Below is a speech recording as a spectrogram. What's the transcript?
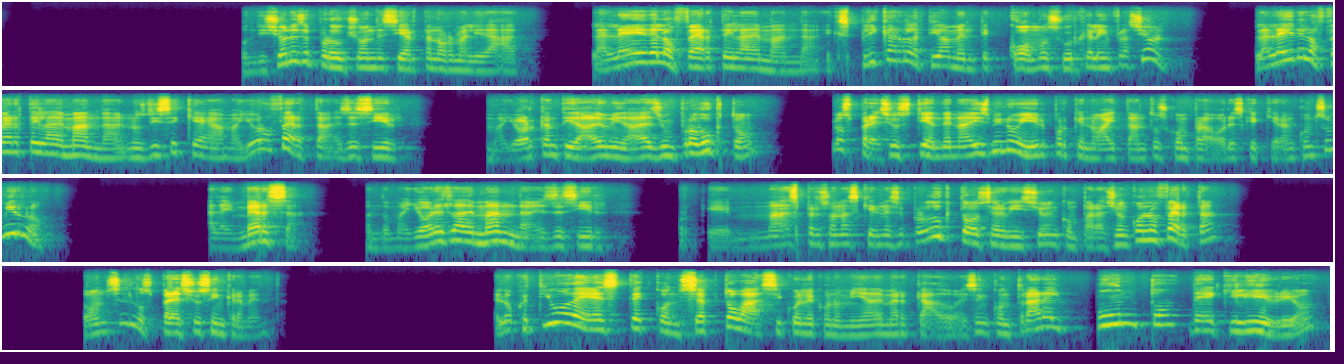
Condiciones de producción de cierta normalidad, la ley de la oferta y la demanda explica relativamente cómo surge la inflación. La ley de la oferta y la demanda nos dice que a mayor oferta, es decir, mayor cantidad de unidades de un producto, los precios tienden a disminuir porque no hay tantos compradores que quieran consumirlo. A la inversa, cuando mayor es la demanda, es decir, porque más personas quieren ese producto o servicio en comparación con la oferta, entonces los precios se incrementan. El objetivo de este concepto básico en la economía de mercado es encontrar el punto de equilibrio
